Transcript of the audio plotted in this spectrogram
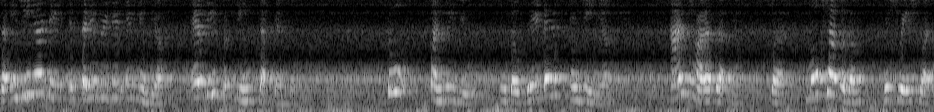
the Engineer Day is celebrated in India every 15th September. To contribute to the greatest engineer and Bharat Ratna, Sir Mokshagundam Vishweshwara.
